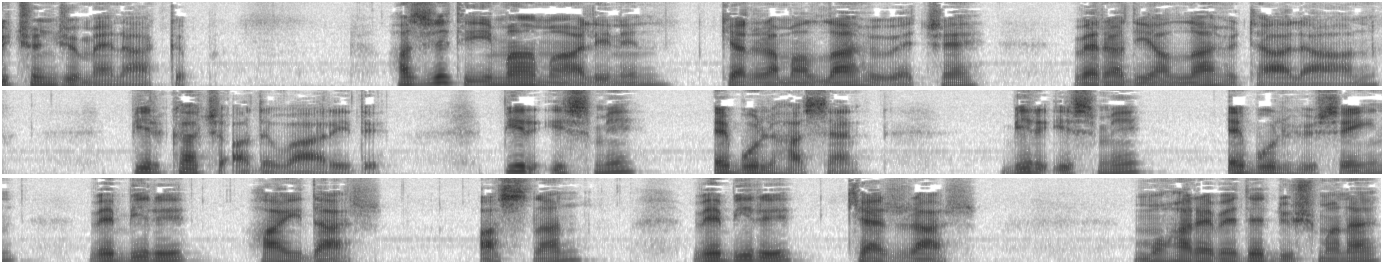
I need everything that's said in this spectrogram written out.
Üçüncü menakıb Hazreti İmam Ali'nin kerramallahu veçe ve radıyallahu teâlâ an birkaç adı var idi. Bir ismi Ebul Hasan, bir ismi Ebul Hüseyin ve biri Haydar, Aslan ve biri Kerrar. Muharebede düşmana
